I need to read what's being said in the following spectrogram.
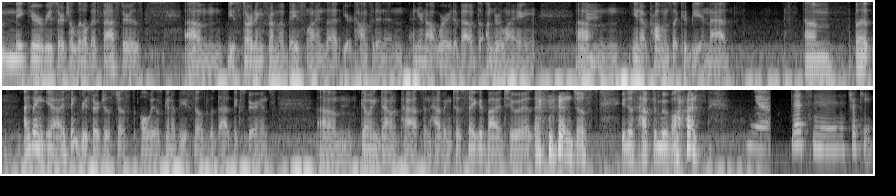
make your research a little bit faster is um, be starting from a baseline that you're confident in and you're not worried about the underlying um, you know problems that could be in that um, but I think, yeah, I think research is just always going to be filled with that experience. Um, going down a path and having to say goodbye to it, and just you just have to move on. Yeah, that's uh, tricky.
